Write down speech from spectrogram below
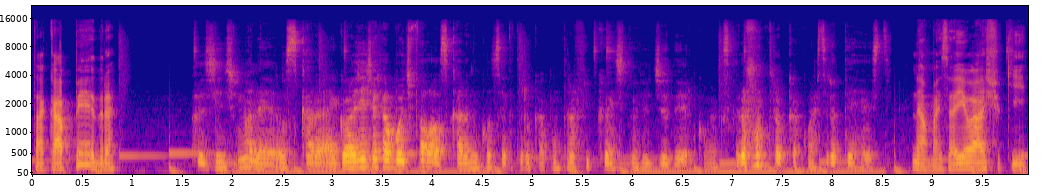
Tacar pedra. A gente, mano, é, os caras. É igual a gente acabou de falar, os caras não conseguem trocar com traficante do Rio de Janeiro. Como é que os caras vão trocar com extraterrestre? Não, mas aí eu acho que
